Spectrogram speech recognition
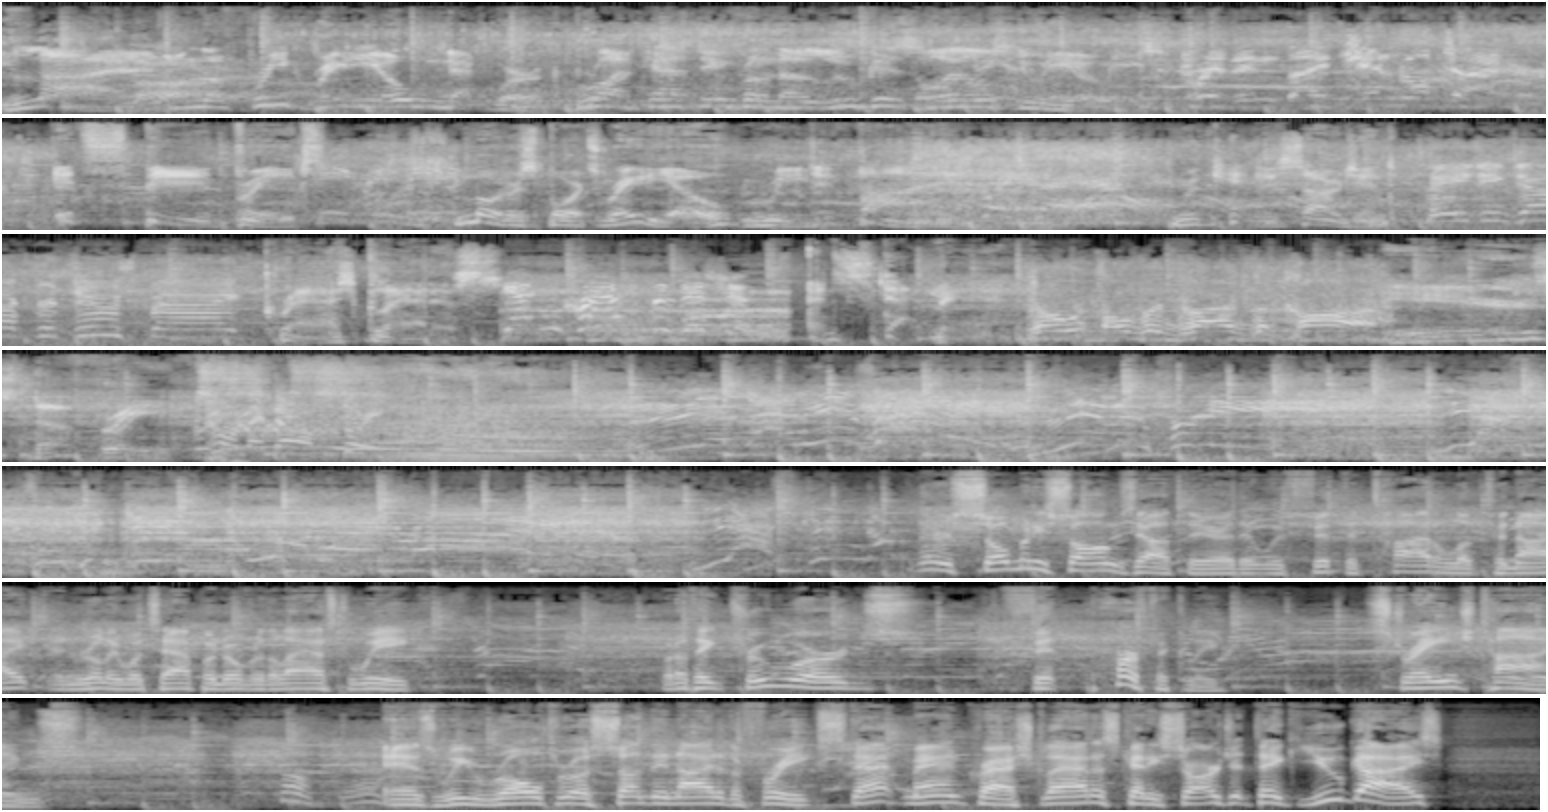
Live on the Freak Radio Network, broadcasting from the Lucas Oil Studios. Driven by General Tire. It's Speed Freaks. Motorsports Radio redefined. With Kenny Sargent, Paging Dr. Douchebag. Crash Gladys, Get in crash position. and Statman. Don't overdrive the car. Here's the Freaks. There's so many songs out there that would fit the title of tonight and really what's happened over the last week. But I think True Words fit perfectly. Strange Times. As we roll through a Sunday night of the Freaks, Statman, Crash Gladys, Kenny Sargent, thank you guys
